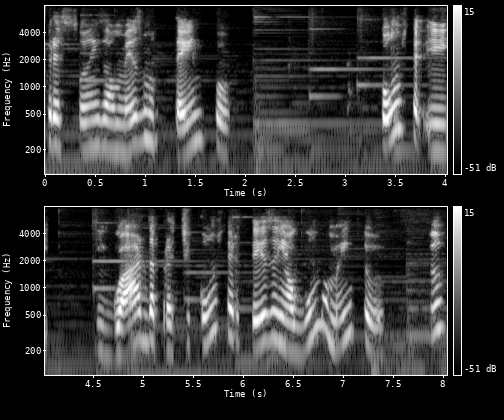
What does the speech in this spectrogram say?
pressões ao mesmo tempo, com, e, e guarda para ti com certeza em algum momento, tu,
